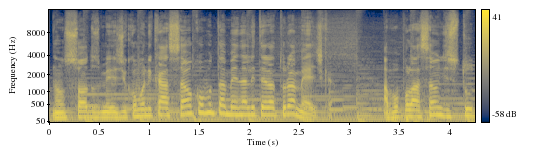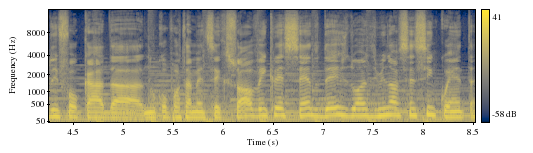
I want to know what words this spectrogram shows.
não só dos meios de comunicação, como também na literatura médica. A população de estudo enfocada no comportamento sexual vem crescendo desde o ano de 1950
